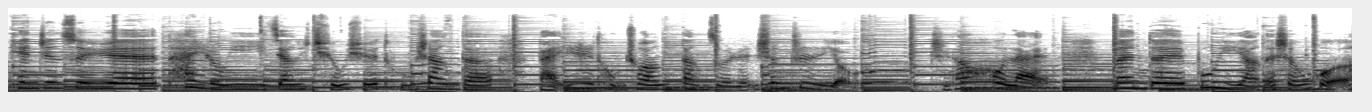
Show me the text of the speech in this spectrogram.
天真岁月太容易将求学途上的百日同窗当作人生挚友，直到后来，面对不一样的生活，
